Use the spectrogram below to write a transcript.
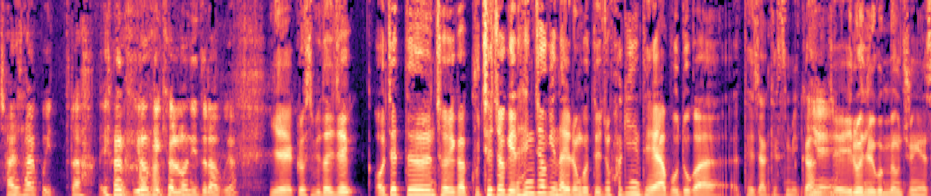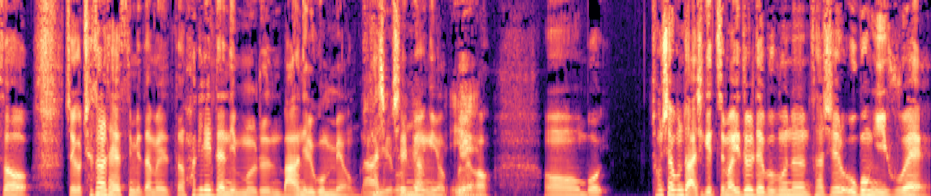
잘 살고 있더라 이런 이런 게 결론이더라고요. 예, 그렇습니다. 이제 어쨌든 저희가 구체적인 행적이나 이런 것들이 좀 확인이 돼야 보도가 되지 않겠습니까? 예. 이제 이런 7명 중에서 저희가 최선을 다했습니다만 일단 확인이 된 인물은 47명, 47명이었고요. 예. 어, 뭐 청취자분도 아시겠지만 이들 대부분은 사실 50 이후에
